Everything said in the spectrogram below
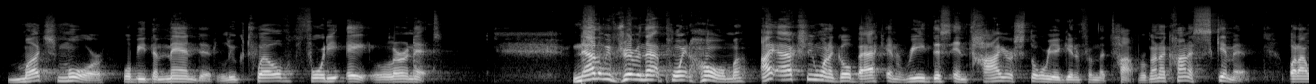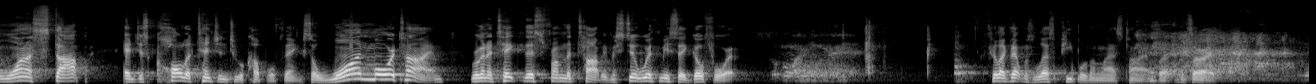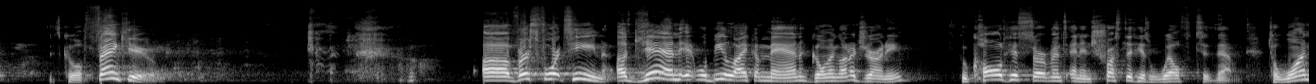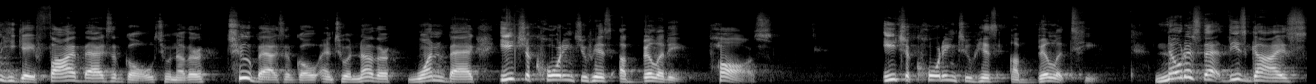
much more will be demanded. Luke 12, 48. Learn it. Now that we've driven that point home, I actually want to go back and read this entire story again from the top. We're going to kind of skim it, but I want to stop and just call attention to a couple things. So, one more time, we're going to take this from the top. If you're still with me, say, go for it. Go for it. I feel like that was less people than last time, but it's all right. It's cool. Thank you. Uh, verse 14 Again, it will be like a man going on a journey who called his servants and entrusted his wealth to them. To one he gave five bags of gold, to another two bags of gold, and to another one bag, each according to his ability. Pause. Each according to his ability. Notice that these guys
